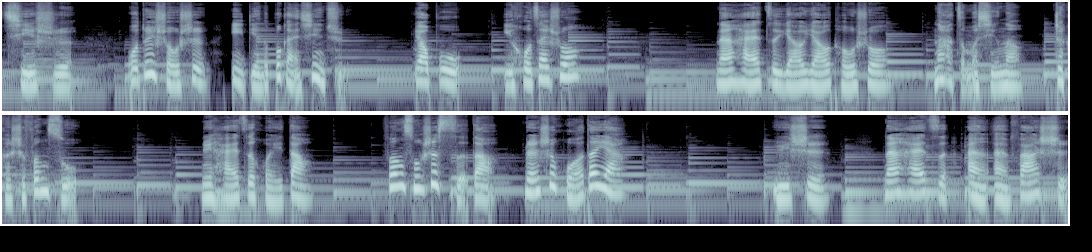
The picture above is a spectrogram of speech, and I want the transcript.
其实我对首饰一点都不感兴趣，要不以后再说。”男孩子摇摇头说：“那怎么行呢？这可是风俗。”女孩子回道：“风俗是死的，人是活的呀。”于是，男孩子暗暗发誓，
